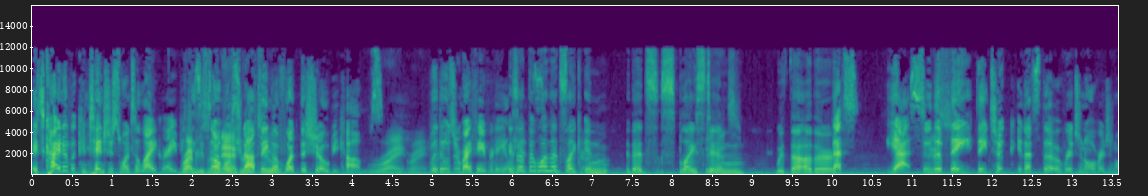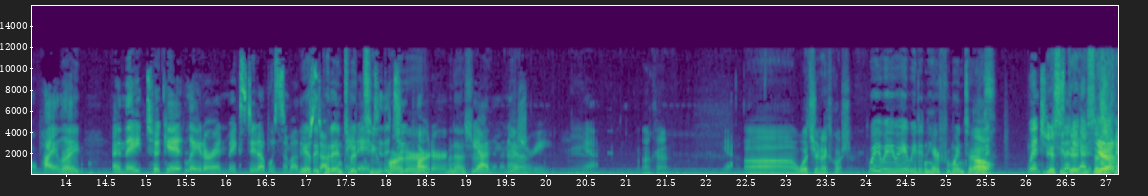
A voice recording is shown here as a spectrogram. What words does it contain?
It's kind of a contentious one to like, right? Because, Right, because it's almost nothing too. of what the show becomes. Right, right. But those are my favorite aliens. Is that the one that's like Okay. in that's spliced Big in heads. with the other? That's yes. So Yes. The, they they took that's the original original pilot, Right. And they took it later and mixed it up with some other stuff. Yeah, they put it and into made a it into the two-parter two-parter menagerie. Yeah, the menagerie. Yeah. Okay. Yeah. Uh, what's your next question? wait, wait, wait. We didn't hear from Winters. Oh. Winter Yes, he said did. He, He said Yeah, the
